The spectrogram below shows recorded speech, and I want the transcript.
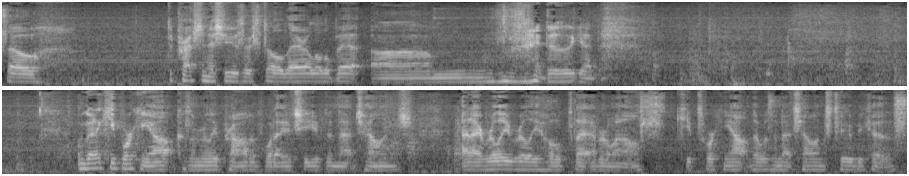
So, depression issues are still there a little bit. Um, I did it again. I'm going to keep working out because I'm really proud of what I achieved in that challenge. And I really, really hope that everyone else keeps working out that was in that challenge too because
